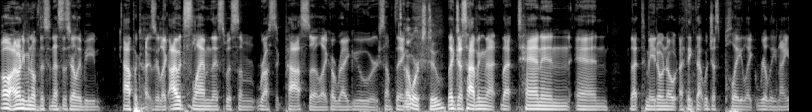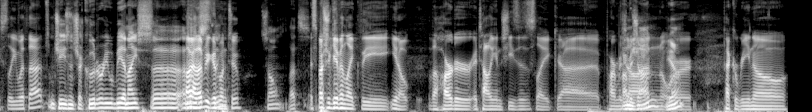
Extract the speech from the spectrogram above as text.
Oh, I don't even know if this would necessarily be appetizer. Like I would slam this with some rustic pasta, like a ragu or something. That works too. Like just having that that tannin and that tomato note, I think that would just play like really nicely with that. Some cheese and charcuterie would be a nice. Uh, a Oh yeah, that'd be a good thing. one too. So that's especially given like the you know the harder Italian cheeses like uh, Parmesan, Parmesan, or Pecorino.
